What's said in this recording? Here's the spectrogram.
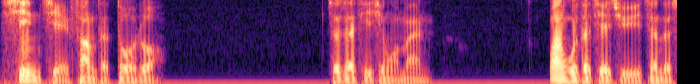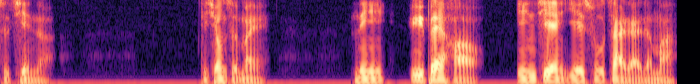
性解放的堕落，这在提醒我们。万物的结局真的是尽了，弟兄姊妹，你预备好迎接耶稣再来了吗？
